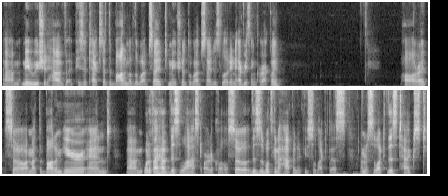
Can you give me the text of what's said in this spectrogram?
um, maybe we should have a piece of text at the bottom of the website to make sure the website is loading everything correctly. All right, so I'm at the bottom here and um, what if I have this last article? So this is what's gonna happen if you select this. I'm gonna select this text.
